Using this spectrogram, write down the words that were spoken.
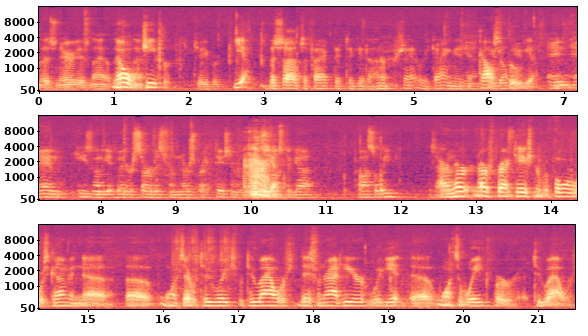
This one here is now? this No, one now? cheaper, Cheaper? yeah, Besides the fact that to get hundred percent retained is. Yeah. cost You don't- pool, yeah. And, and he's gonna get better service from nurse practitioner than he used to got twice a week. Is that Our right? nur- nurse practitioner before was coming, uh, uh, once every two weeks for two hours. This one right here, we get, uh, once a week for two hours.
